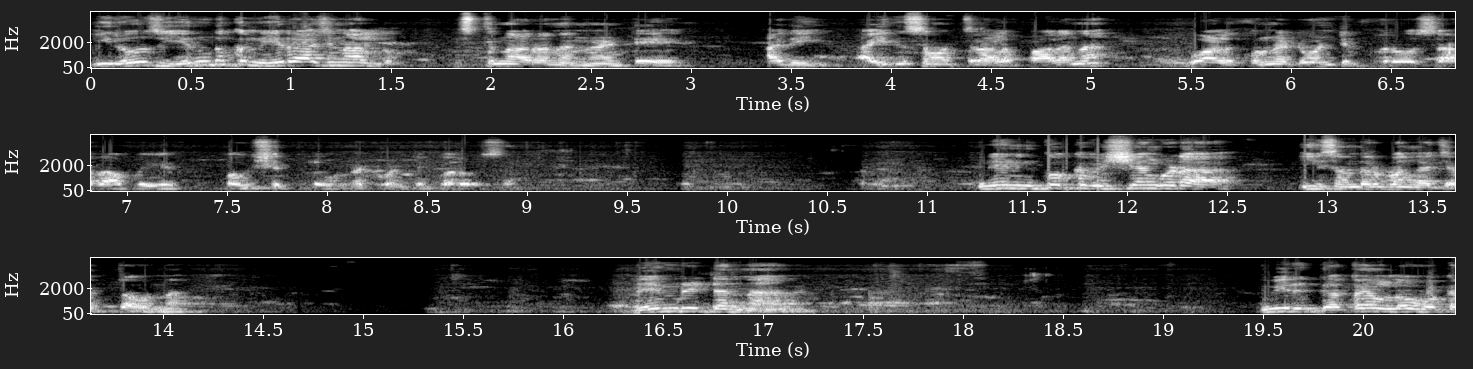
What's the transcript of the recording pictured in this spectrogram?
ఈరోజు ఎందుకు నీరాజనాలు ఇస్తున్నారు అని అంటే అది ఐదు సంవత్సరాల పాలన వాళ్ళకు ఉన్నటువంటి భరోసా రాబోయే భవిష్యత్తులో ఉన్నటువంటి భరోసా. నేను ఇంకొక విషయం కూడా ఈ సందర్భంగా చెప్తా ఉన్నా. వేమిరెడ్డి అన్న మీరు గతంలో ఒక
